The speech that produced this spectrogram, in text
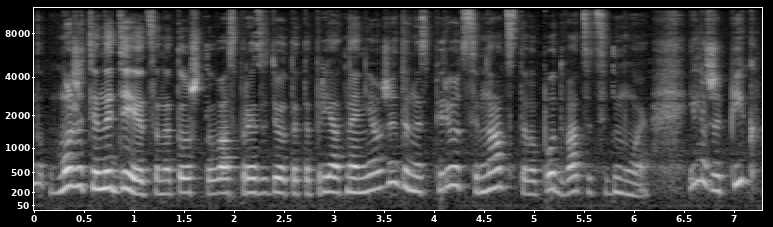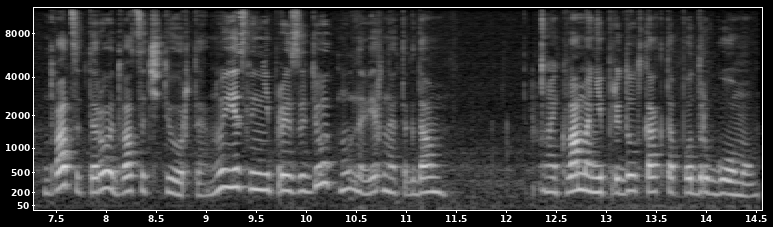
Ну, можете надеяться на то, что у вас произойдет эта приятная неожиданность в период с 17 по 27. Или же пик 22-24. Ну, если не произойдет, ну, наверное, тогда к вам они придут как-то по-другому.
